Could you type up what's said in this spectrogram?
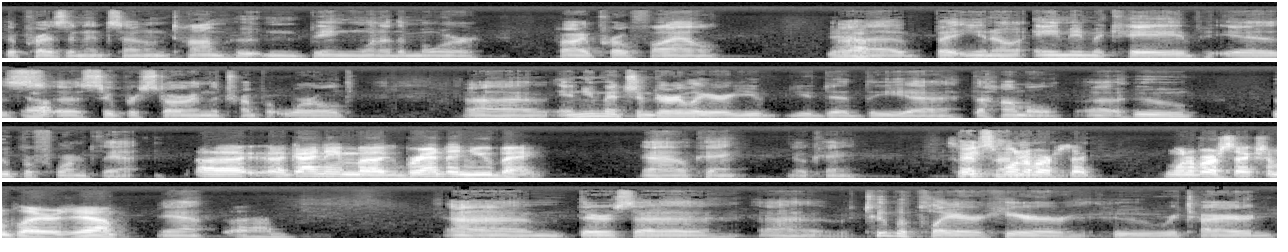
the President's Own, Tom Hooten being one of the more high profile. Yeah. Uh, but, you know, Amy McCabe is yep. a superstar in the trumpet world. Uh, and you mentioned earlier you you did the uh, the Hummel. Uh, who who performed that? Uh, a guy named uh, Brandon Eubank. Ah, okay, okay. So That's he's one of our sec- one of our section players. Yeah. Yeah. Um, um, there's a, a, tuba player here who retired,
